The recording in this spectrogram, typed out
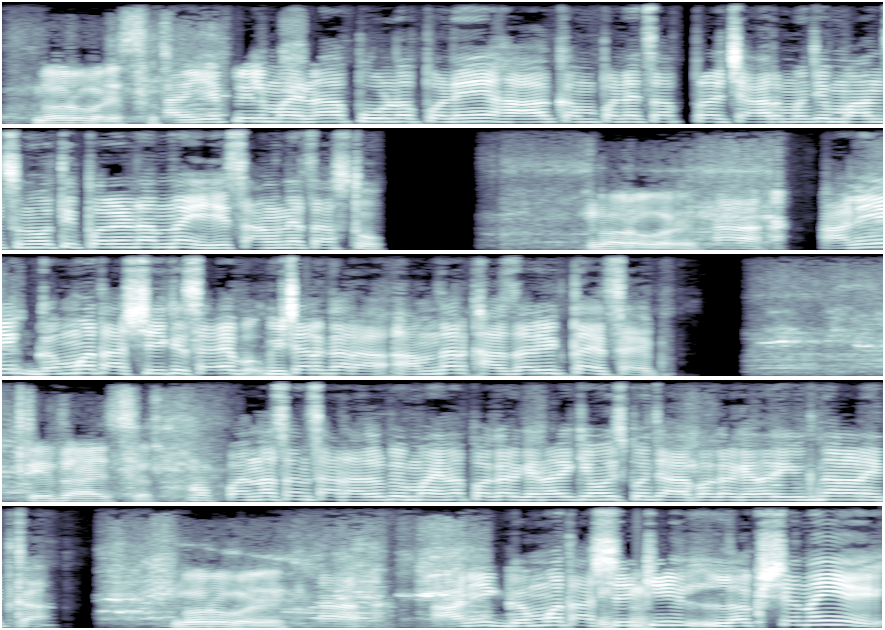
बरोबर आहे सर. आणि एप्रिल महिना पूर्णपणे हा कंपन्याचा प्रचार म्हणजे मान्सूनवरती परिणाम नाही हे सांगण्याचा असतो. बरोबर आहे. हा. आणि गंमत अशी की साहेब विचार करा आमदार खासदार विकतायत साहेब. ते तर आहेच सर. मग पन्नास आणि साठ हजार रुपये महिना पगार घेणारे किंवा वीस पंचवीस हजार पगार घेणारे विकणार नाहीत का? बरोबर आहे. हा. आणि गंमत अशी की लक्ष नाहीये.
